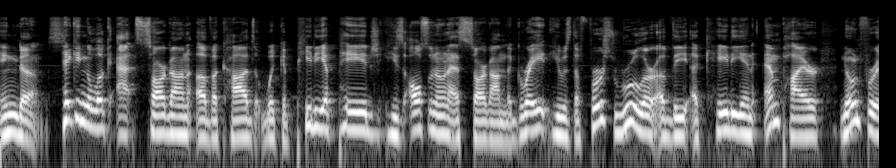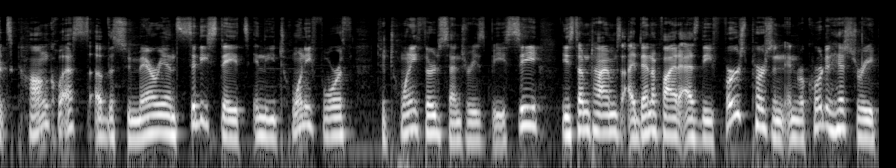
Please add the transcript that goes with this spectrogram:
Kingdoms. Taking a look at Sargon of Akkad's Wikipedia page he's also known as Sargon the Great. He was the first ruler of the Akkadian Empire known for its conquests of the Sumerian city-states in the 24th to 23rd centuries BC he's sometimes identified as the first person in recorded history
